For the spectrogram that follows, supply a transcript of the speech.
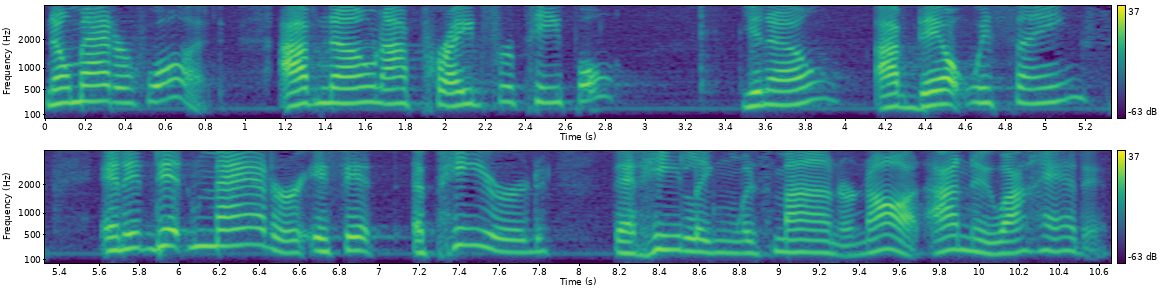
No matter what. I've known, I prayed for people, you know, I've dealt with things, and it didn't matter if it appeared that healing was mine or not. I knew I had it.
